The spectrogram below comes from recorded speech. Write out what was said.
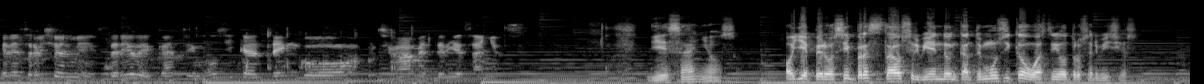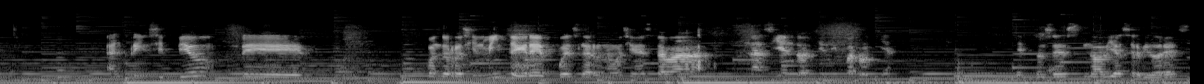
En el servicio del Ministerio de Canto y Música tengo aproximadamente 10 años. 10 años. Oye, pero ¿siempre has estado sirviendo en canto y música o has tenido otros servicios? Al principio de cuando recién me integré, pues la renovación estaba naciendo aquí en mi parroquia. Entonces no había servidores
